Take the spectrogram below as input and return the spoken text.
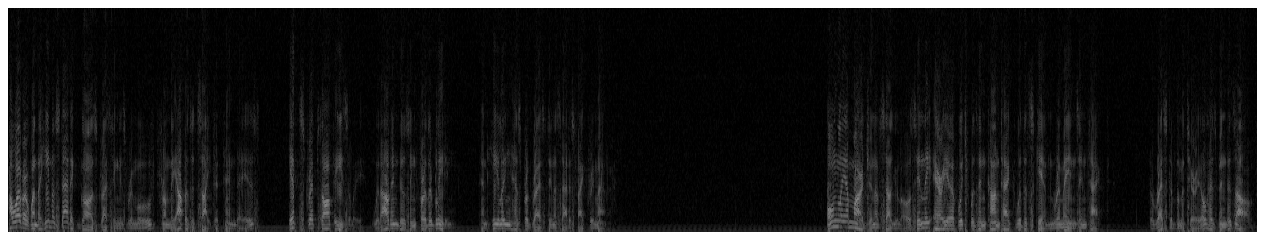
However, when the hemostatic gauze dressing is removed from the opposite site at 10 days, it strips off easily without inducing further bleeding, and healing has progressed in a satisfactory manner. Only a margin of cellulose in the area which was in contact with the skin remains intact. The rest of the material has been dissolved.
